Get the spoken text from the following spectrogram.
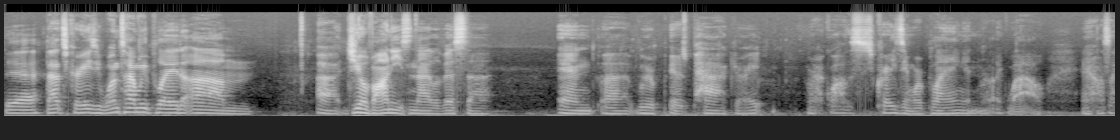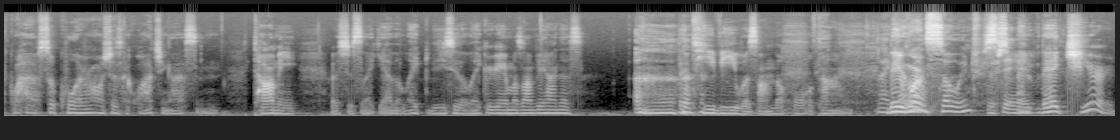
yeah. That's crazy. One time we played um, uh, Giovanni's in Isla Vista, and uh, we were it was packed, right? We're like, wow, this is crazy, and we're playing, and we're like, wow. And I was like, wow, that was so cool. Everyone was just like watching us, and Tommy was just like, "Yeah, the Lake. Did you see the Laker game was on behind us? the TV was on the whole time. Like, they weren't so interested. They like, cheered.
